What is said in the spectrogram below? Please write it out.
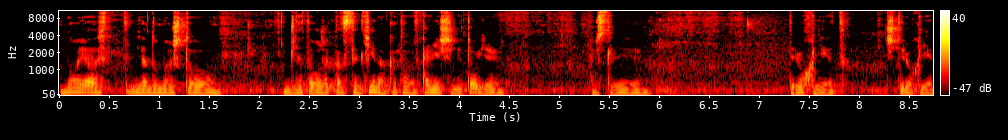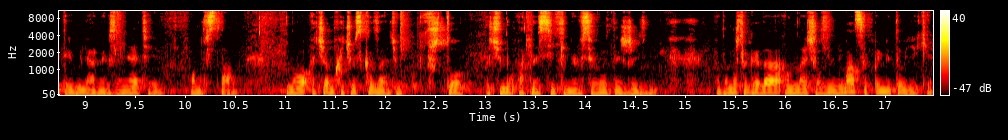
Ну, я, я думаю, что для того же Константина, который в конечном итоге после трех лет, четырех лет регулярных занятий, он встал. Но о чем хочу сказать, что, почему относительно все в этой жизни. Потому что когда он начал заниматься по методике,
